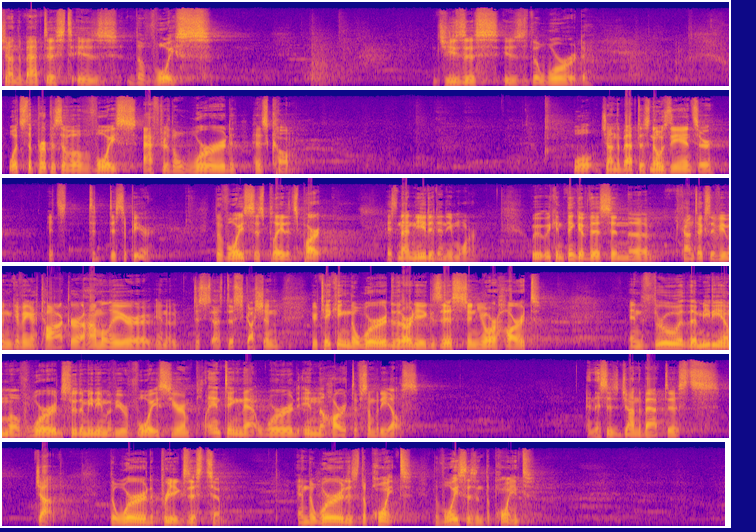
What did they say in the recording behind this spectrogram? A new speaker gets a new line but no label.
John the Baptist is the voice. Jesus is the word. What's the purpose of a voice after the word has come? Well, John the Baptist knows the answer it's to disappear. The voice has played its part, it's not needed anymore. We, we can think of this in the context of even giving a talk or a homily or you know just a discussion you're taking the word that already exists in your heart and through the medium of words through the medium of your voice you're implanting that word in the heart of somebody else. And this is John the Baptist's job. The word pre-exists him. And the word is the point. The voice isn't the point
